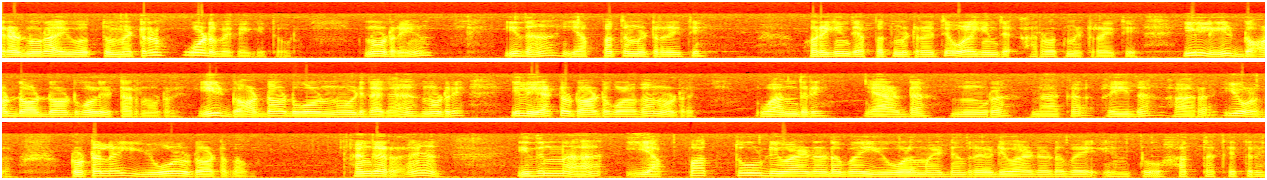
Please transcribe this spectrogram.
ಎರಡು ನೂರ ಐವತ್ತು ಮೀಟ್ರ್ ಓಡಬೇಕಾಗಿತ್ತು ಅವರು. ನೋಡ್ರಿ, ಇದು ಎಪ್ಪತ್ತು ಮೀಟ್ರ್ ಐತಿ. ಹೊರಗಿಂದ ಎಪ್ಪತ್ತು ಮೀಟ್ರ್ ಐತಿ, ಒಳಗಿಂದ ಅರವತ್ತು ಮೀಟ್ರ್ ಐತಿ. ಇಲ್ಲಿ ಡಾಟ್ ಡಾಟ್ ಡಾಟ್ಗಳು ಇಟ್ಟಾರ ನೋಡ್ರಿ. ಈ ಡಾಟ್ ಡಾಟ್ಗಳು ನೋಡಿದಾಗ, ನೋಡ್ರಿ, ಇಲ್ಲಿ ಎಷ್ಟು ಡಾಟ್ಗಳು ಅದಾವ ನೋಡ್ರಿ. ಒಂದು ರೀ, ಎರಡು, ಮೂರು, ನಾಲ್ಕು, ಐದು, ಆರು, ಏಳು ಅದ ಟೋಟಲಾಗಿ ಏಳು ಡಾಟ್ ಅದಾವೆ. ಹಂಗಾರೆ ಇದನ್ನು ಎಪ್ಪತ್ತು ಡಿವೈಡೆಡ್ ಬೈ ಏಳು ಮಾಡಿ ಅಂದರೆ ಡಿವೈಡೆಡ್ ಬೈ ಇಂಟು ಹತ್ತು ಆಕೈತೆ ರೀ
